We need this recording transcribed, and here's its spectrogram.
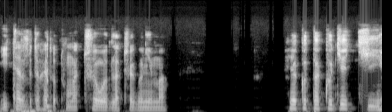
I teraz by trochę to tłumaczyło, dlaczego nie ma jako tako dzieci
